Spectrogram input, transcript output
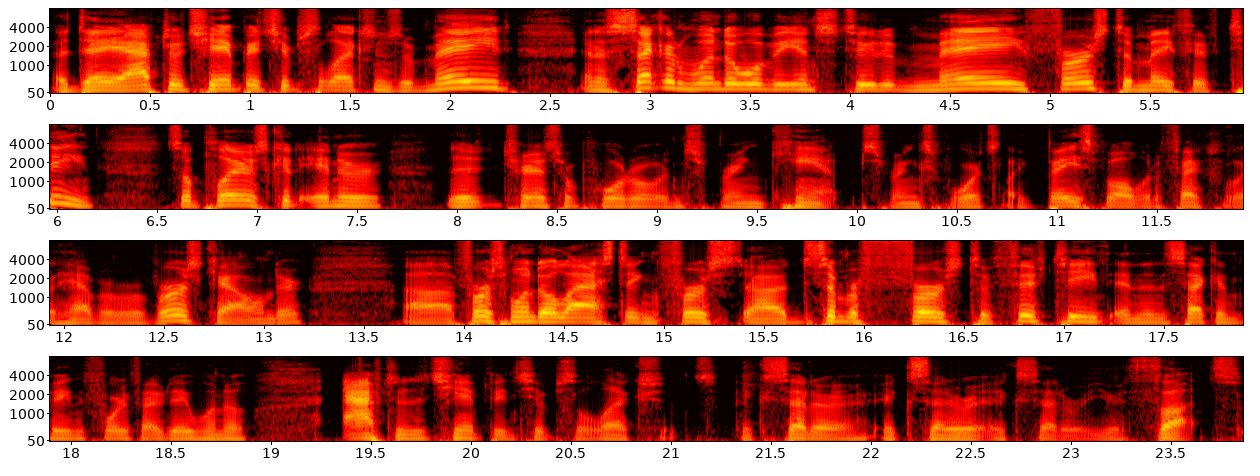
a day after championship selections are made, and a second window will be instituted May 1st to May 15th, so players could enter the transfer portal in spring camp. Spring sports like baseball would effectively have a reverse calendar. Uh, first window lasting first uh, December 1st to 15th, and then the second being the 45 day window after the championship selections, et cetera, et cetera, et cetera. Your thoughts?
